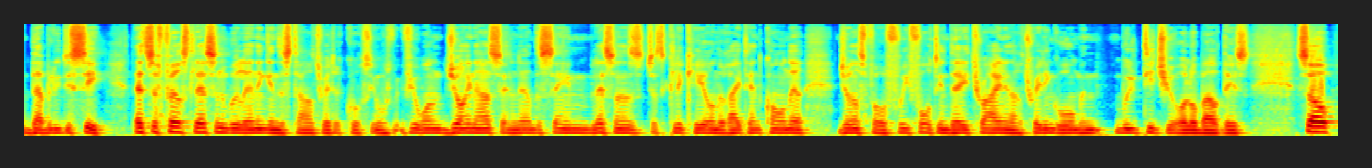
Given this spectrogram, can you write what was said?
WDC. That's the first lesson we're learning in the Star Trader course. If you want to join us and learn the same lessons, just click here on the right hand corner, join us for a free 14 day trial in our trading room and we'll teach you all about this. So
